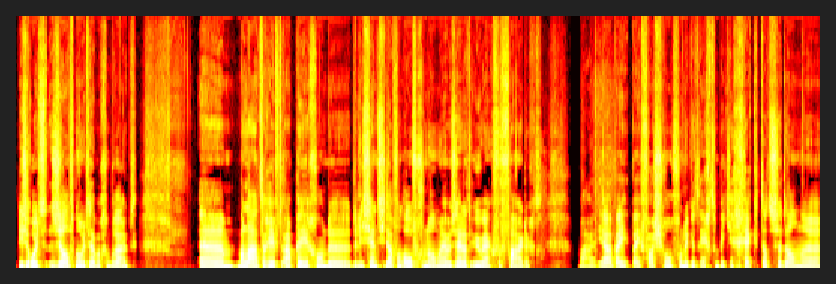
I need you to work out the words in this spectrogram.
Die ze ooit zelf nooit hebben gebruikt. Ehm, maar later heeft AP gewoon de, de licentie daarvan overgenomen. en Hebben zij dat uurwerk vervaardigd. Maar ja, bij, bij Vacheron vond ik het echt een beetje gek dat ze dan... eh,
